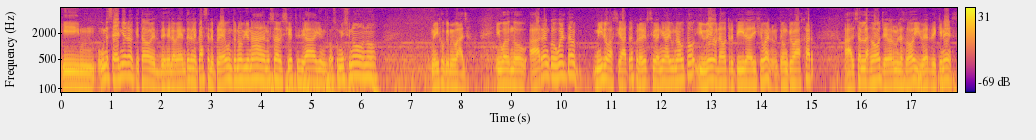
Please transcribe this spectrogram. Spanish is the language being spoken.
Y mm, una señora que estaba desde la ventana de la casa le pregunto, no vio nada, no sabe si esto es de alguien, cosa. Me dice, no, no. Me dijo que me vaya. Y cuando arranco de vuelta, miro hacia atrás para ver si venía algún auto y veo la otra tirada. Dije, bueno, me tengo que bajar, alzar las dos, llevarme las dos y ver de quién es.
